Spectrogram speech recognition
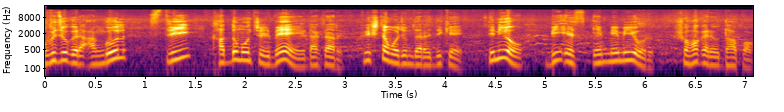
অভিযোগের আঙ্গুল স্ত্রী খাদ্যমন্ত্রীর মেয়ে ডাক্তার কৃষ্ণা মজুমদারের দিকে। তিনিও বিএসএমএমইউর সহকারী অধ্যাপক।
